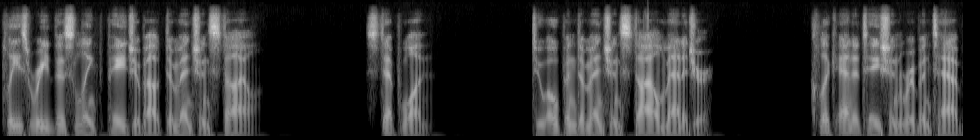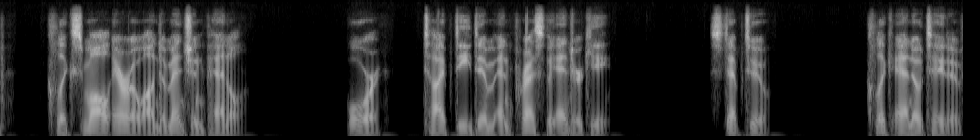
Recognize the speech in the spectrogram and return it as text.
Please read this linked page about dimension style. Step 1. To open Dimension Style Manager. Click Annotation ribbon tab, click small arrow on Dimension panel. Or, type DDIM and press the Enter key. Step 2. Click Annotative.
